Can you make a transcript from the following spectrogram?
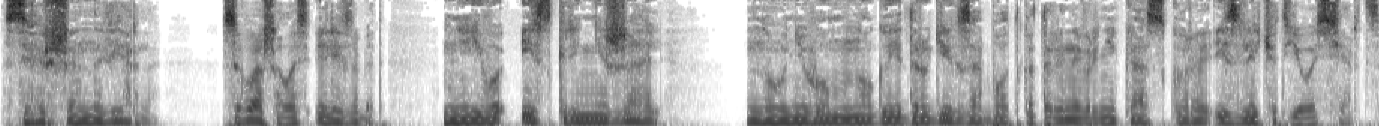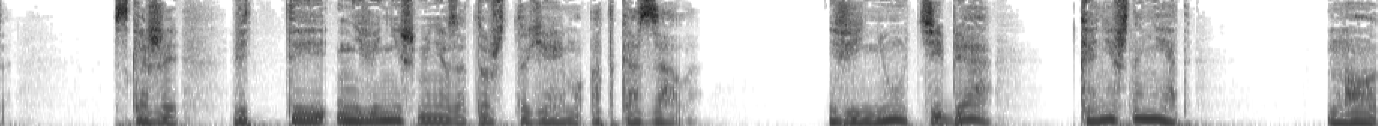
«Совершенно верно», — соглашалась Элизабет. «Мне его искренне жаль, но у него много и других забот, которые наверняка скоро излечат его сердце. Скажи, ведь ты не винишь меня за то, что я ему отказала. Виню тебя? Конечно, нет. Но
